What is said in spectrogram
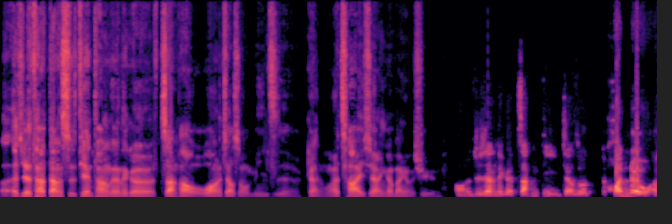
呃而且他当时天堂的那个账号我忘了叫什么名字了，干，我要查一下，应该蛮有趣的。哦，就像那个张帝叫做欢乐王，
